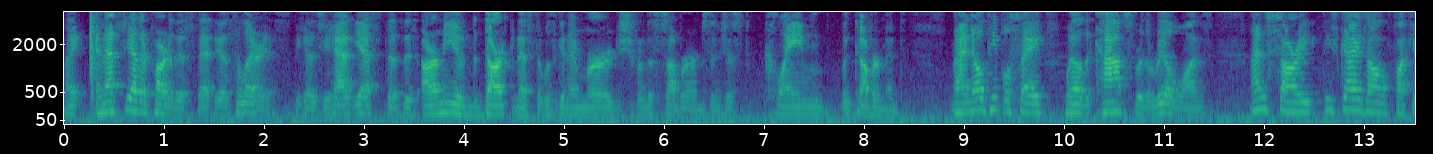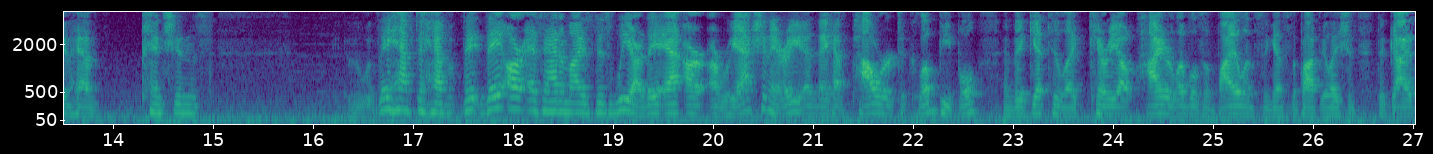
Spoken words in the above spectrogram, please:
like, and that's the other part of this that is hilarious because you had yes the, this army of the darkness that was going to emerge from the suburbs and just claim the government. And I know people say, well, the cops were the real ones. I'm sorry, these guys all fucking have pensions. They have to have. They, they are as atomized as we are. They are, are reactionary and they have power to club people and they get to like carry out higher levels of violence against the population. The guys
